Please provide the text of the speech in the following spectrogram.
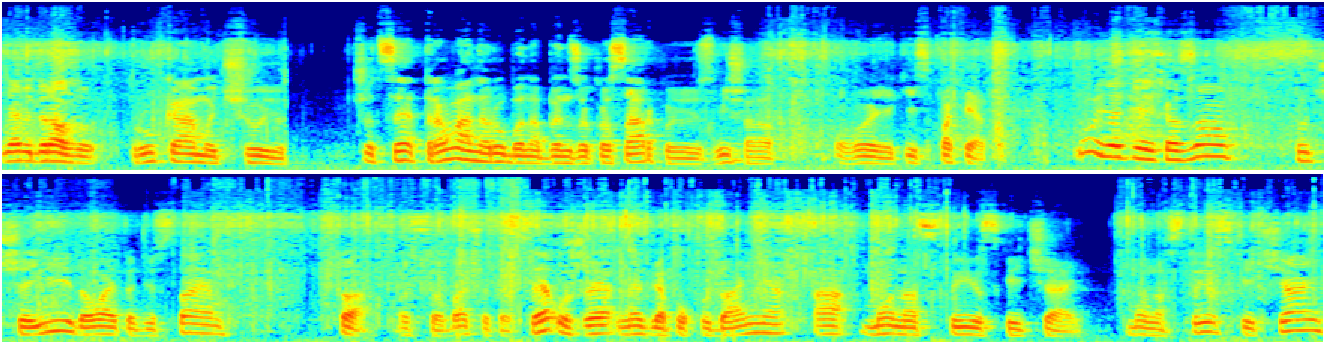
я відразу руками чую, що це трава нарубана бензокосаркою, змішана в якийсь пакет. Ну, як я і казав, тут чаї, давайте дістаємо. Так, ось що, бачите, це вже не для похудання, а монастирський чай. Монастирський чай.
